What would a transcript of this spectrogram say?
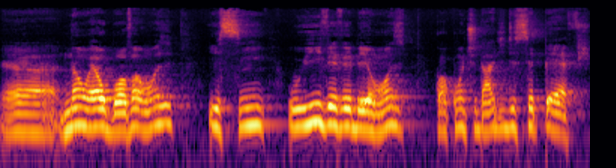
é, não é o BOVA11, e sim o IVVB11 com a quantidade de CPFs.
